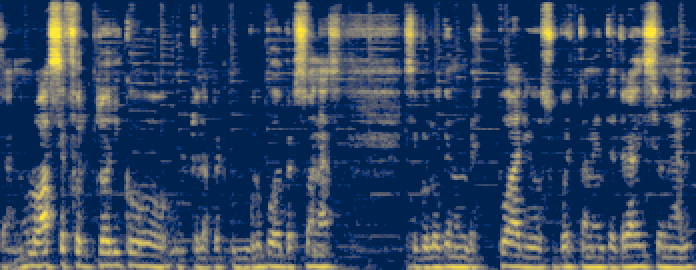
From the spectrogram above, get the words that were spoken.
sea, no lo hace folclórico que un grupo de personas se coloque en un vestuario supuestamente tradicional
